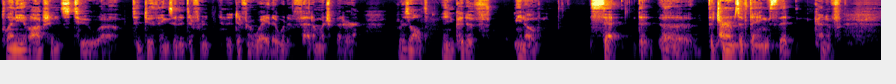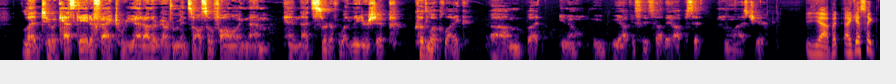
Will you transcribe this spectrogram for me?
plenty of options to uh, to do things in a different in a different way that would have had a much better result and could have you know set the uh, the terms of things that kind of led to a cascade effect where you had other governments also following them, and that's sort of what leadership could look like. Um, but you know, we, we obviously saw the opposite in the last year. Yeah, but I guess like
